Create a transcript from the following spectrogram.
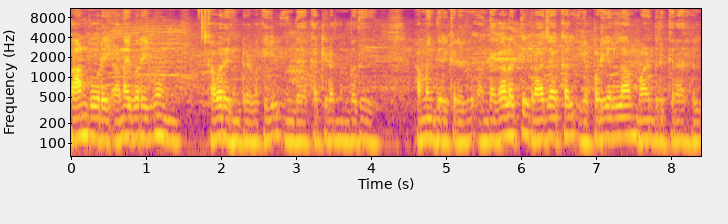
காண்போரை அனைவரையும் கவருகின்ற வகையில் இந்த கட்டிடம் என்பது அமைந்திருக்கிறது. அந்த காலத்தில் ராஜாக்கள் எப்படியெல்லாம் வாழ்ந்திருக்கிறார்கள்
